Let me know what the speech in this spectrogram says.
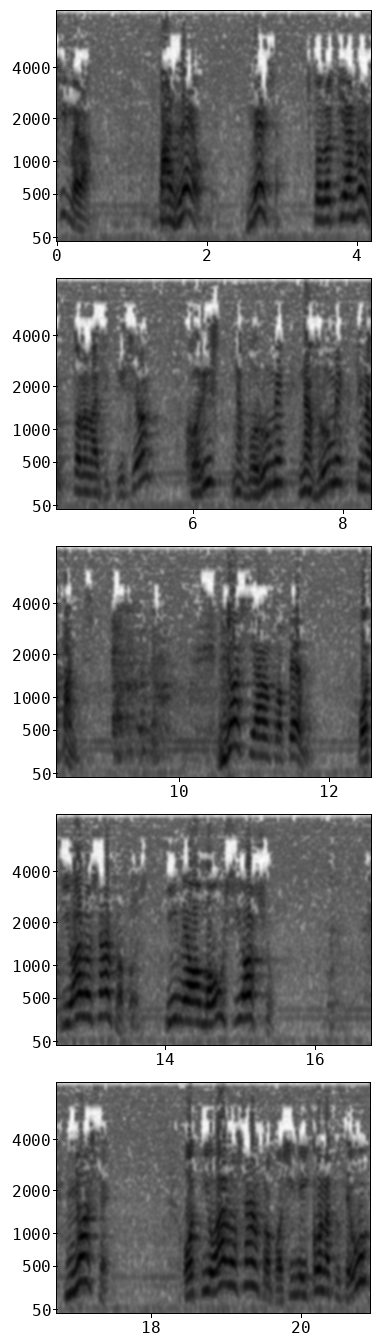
σήμερα παλαίουμε μέσα στον ωκεανό των αναζητήσεων χωρίς να μπορούμε να βρούμε την απάντηση. Νιώσει άνθρωπέ μου ότι ο άλλος άνθρωπος είναι ομοούσιός σου. Νιώσε ότι ο άλλος άνθρωπος είναι εικόνα του Θεού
